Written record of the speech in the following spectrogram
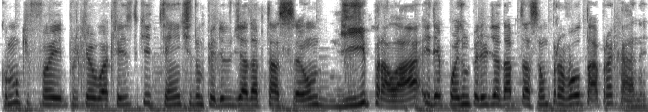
como que foi? Porque eu acredito que tenha tido um período de adaptação de ir para lá e depois um período de adaptação para voltar para cá, né?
